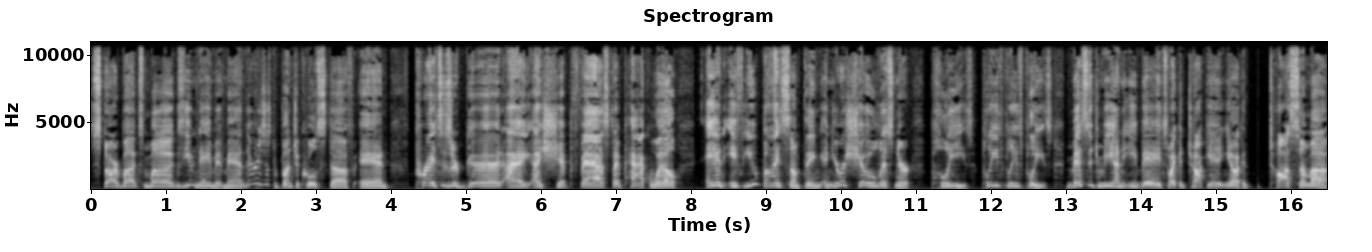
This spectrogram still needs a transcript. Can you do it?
Starbucks mugs, you name it, man. There is just a bunch of cool stuff and prices are good. I, I ship fast, I pack well. And if you buy something and you're a show listener, please, please, please, please message me on eBay so I can chalk in, you know, I can toss some uh,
